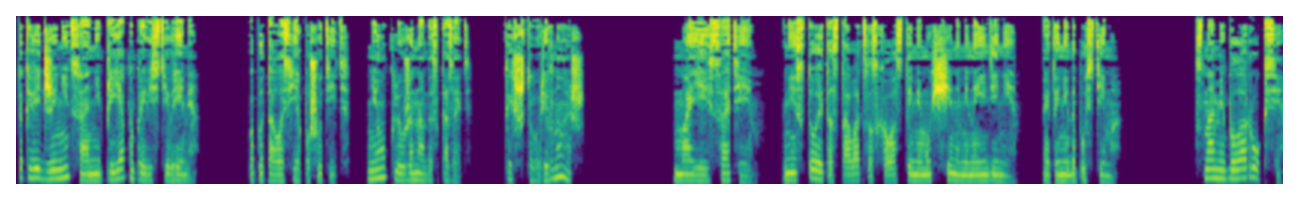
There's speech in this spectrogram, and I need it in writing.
«Так ведь жениться, а не приятно провести время». Попыталась я пошутить. Неуклюже, надо сказать. «Ты что, ревнуешь?» «Моей Сатии не стоит оставаться с холостыми мужчинами наедине. Это недопустимо. С нами была Рокси.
